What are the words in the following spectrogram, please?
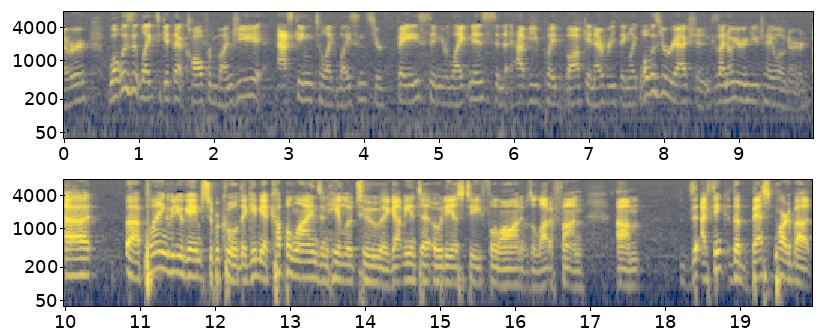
ever. What was it like to get that call from Bungie asking to like license your face and your likeness and have you play Buck and everything? Like, what was your reaction? Because I know you're a huge Halo nerd. Uh, uh, playing video games, super cool. They gave me a couple lines in Halo 2. They got me into ODST full on. It was a lot of fun. Um, I think the best part about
